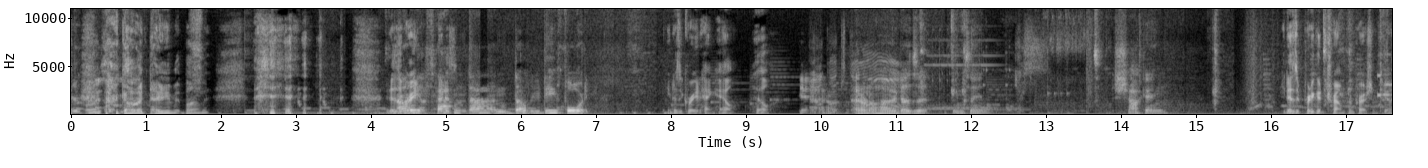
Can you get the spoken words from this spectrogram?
or voice, I should. God damn it, Bobby! it is a great. yeah, It is, Fathom Dime WD forty. he does a great Hank Hill. Hill. Yeah, I don't I don't know how he does it. It's insane. It's shocking. He does a pretty good Trump impression too.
